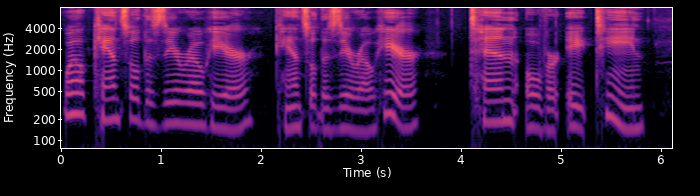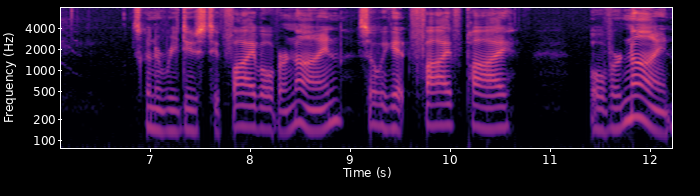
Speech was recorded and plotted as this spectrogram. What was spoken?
well, cancel the zero here, cancel the zero here, 10 over 18 it's going to reduce to 5 over 9, so we get 5 pi over 9.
